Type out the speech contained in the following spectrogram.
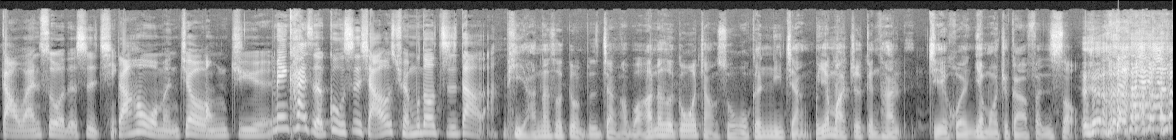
搞完所有的事情，然后我们就同居。那边开始的故事，小欧全部都知道啦。屁啊，他那时候根本不是这样，好不好？他那时候跟我讲说，我跟你讲，我要么就跟他结婚，要么我就跟他分手。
